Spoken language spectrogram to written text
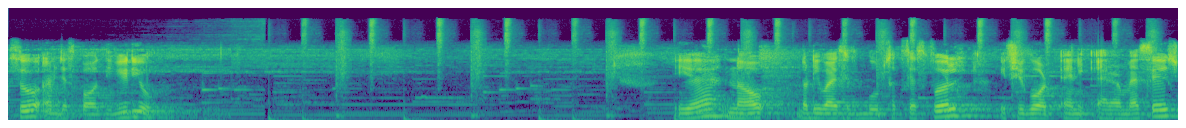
so I'm just pause the video. Yeah now the device is boot successful. If you got any error message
